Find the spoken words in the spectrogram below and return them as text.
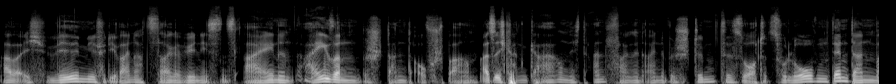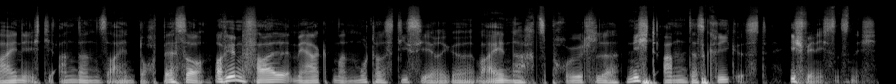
aber ich will mir für die Weihnachtstage wenigstens einen eisernen Bestand aufsparen. Also ich kann gar nicht anfangen, eine bestimmte Sorte zu loben, denn dann meine ich, die anderen seien doch besser. Auf jeden Fall merkt man Mutters diesjährige Weihnachtsbrötle nicht an, dass Krieg ist. Ich wenigstens nicht.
